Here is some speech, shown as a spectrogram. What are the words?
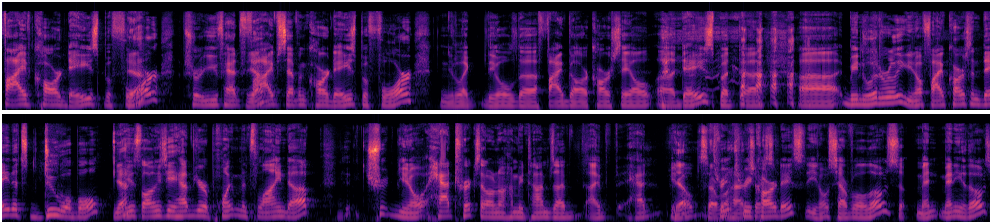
five car days before. I'm sure you've had Yeah. five, seven car days before, and you like the old uh, five dollar car sale uh, days. But uh, uh, I mean, literally, you know, five cars in a day. That's doable. Yeah. As long as you have your appointments lined up. Tr- you know, hat tricks. I don't know how many times I've I've had you Yep, know three, three car days. You know, several of those, many, many of those.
